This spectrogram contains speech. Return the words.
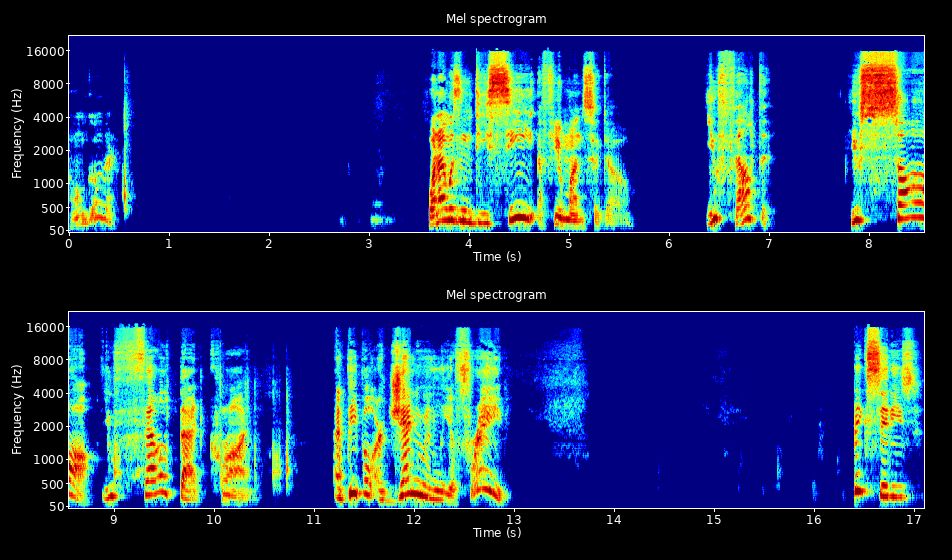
I won't go there. When I was in DC a few months ago, you felt it. You saw, you felt that crime. And people are genuinely afraid. Big cities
